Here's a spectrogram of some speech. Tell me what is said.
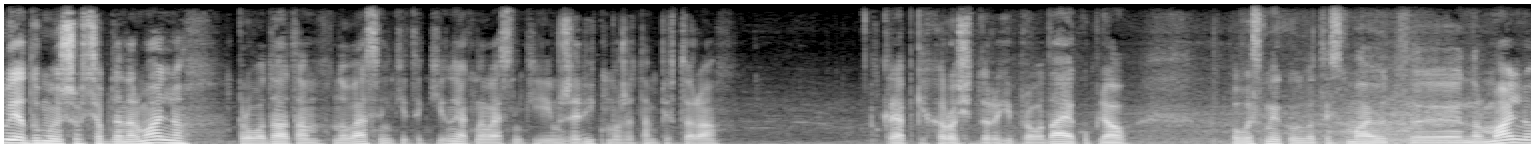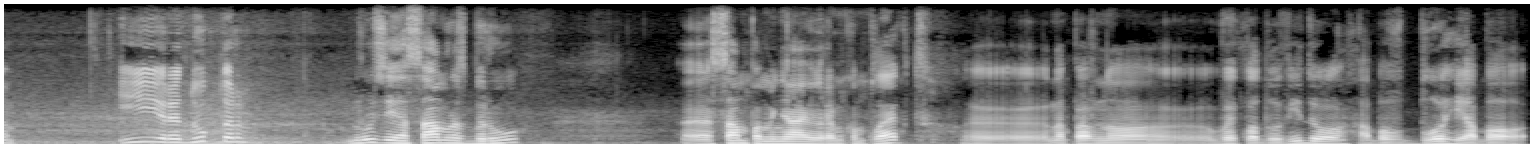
Ну, я думаю, що все буде нормально. Провода там новесенькі такі, ну як новесенькі, їм вже рік, може там півтора. Крепкі, хороші, дорогі провода я купляв. Повисмикуватись мають е, нормально. І редуктор, друзі, я сам розберу. Е, Сам поміняю ремкомплект. Е, Напевно, викладу відео або в блогі, або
